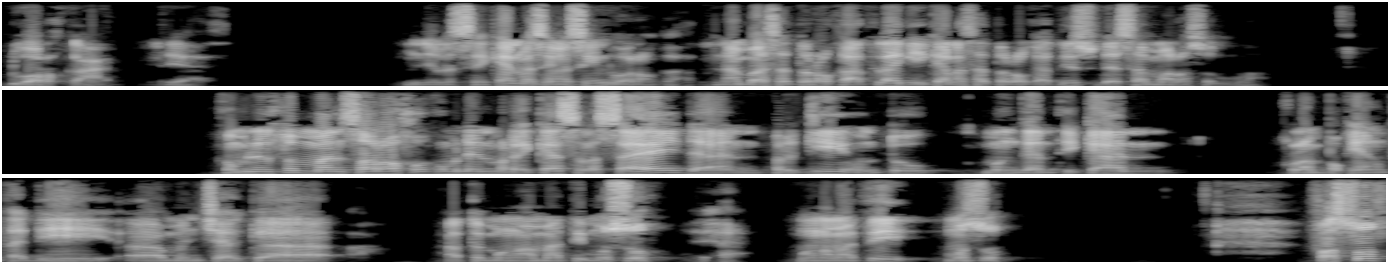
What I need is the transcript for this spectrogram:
dua rakaat ya. Menyelesaikan masing-masing dua rakaat. Nambah satu rakaat lagi karena satu rakaatnya sudah sama Rasulullah. Kemudian teman sarafu kemudian mereka selesai dan pergi untuk menggantikan kelompok yang tadi uh, menjaga atau mengamati musuh ya. Mengamati musuh. Fasuf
